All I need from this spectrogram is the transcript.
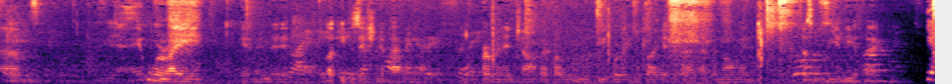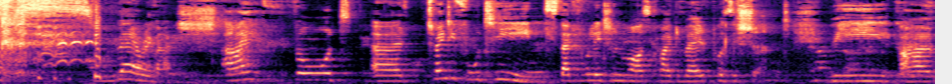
Um, were I in the lucky position of having a permanent job, I probably would be worried about it. But at the moment, it doesn't really affect. Yes, very much. I thought uh, 2014 Study of Religion was quite well positioned. We uh,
